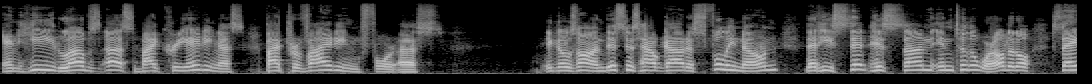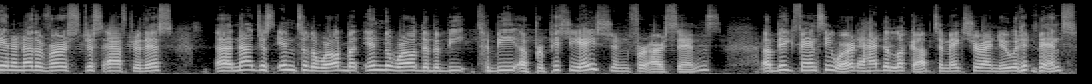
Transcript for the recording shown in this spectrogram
And he loves us by creating us, by providing for us. It goes on, this is how God is fully known that he sent his son into the world. It'll say in another verse just after this uh, not just into the world, but in the world to be, to be a propitiation for our sins. A big fancy word I had to look up to make sure I knew what it meant.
